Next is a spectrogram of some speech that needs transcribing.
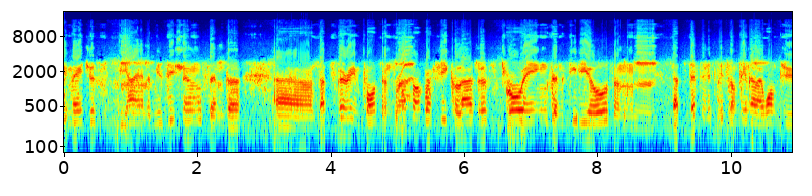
images behind the musicians, and uh, uh, that's very important. Right. Photography, collages, drawings, and videos, and that's definitely something that I want to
